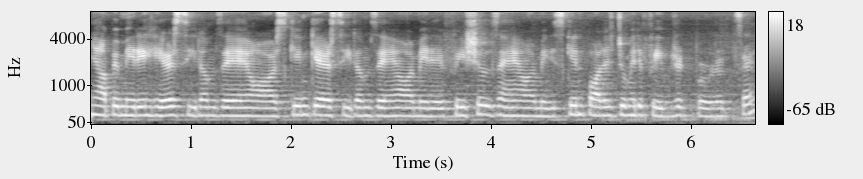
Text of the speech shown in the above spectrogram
यहाँ पे मेरे हेयर सीरम्स हैं और स्किन केयर सीरम्स हैं और मेरे फेशियल्स हैं और मेरी स्किन पॉलिश जो मेरे फेवरेट प्रोडक्ट्स हैं,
